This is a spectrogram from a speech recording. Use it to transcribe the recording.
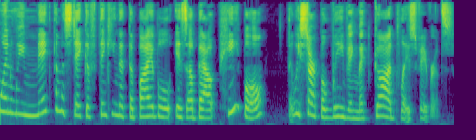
when we make the mistake of thinking that the Bible is about people that we start believing that God plays favorites.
